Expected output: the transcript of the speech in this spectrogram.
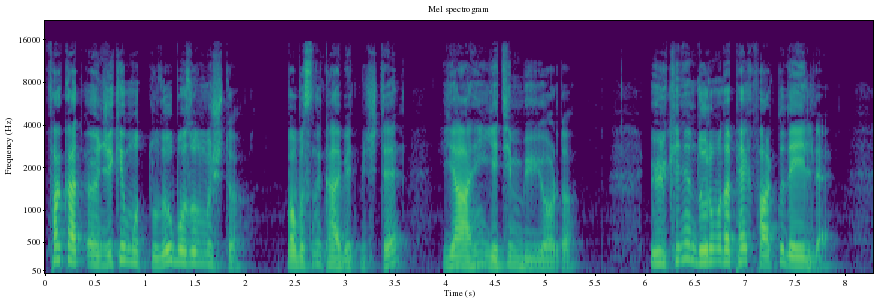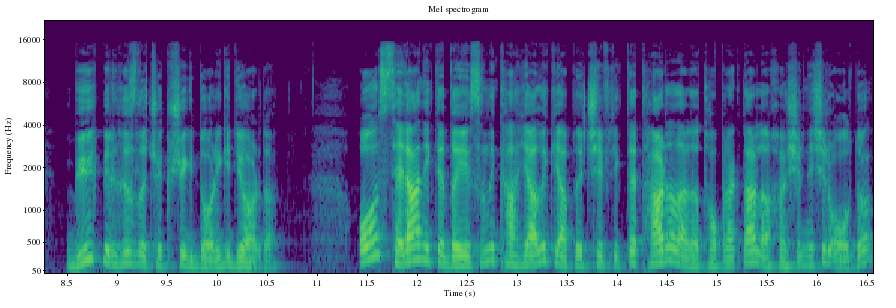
Fakat önceki mutluluğu bozulmuştu. Babasını kaybetmişti. Yani yetim büyüyordu. Ülkenin durumu da pek farklı değildi. Büyük bir hızla çöküşe doğru gidiyordu. O Selanik'te dayısının kahyalık yaptığı çiftlikte tarlalarda topraklarla haşır neşir oldu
